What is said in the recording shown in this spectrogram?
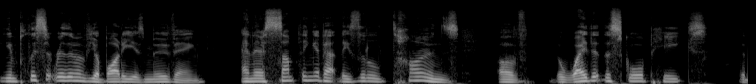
the implicit rhythm of your body is moving, and there's something about these little tones of the way that the score peaks, the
